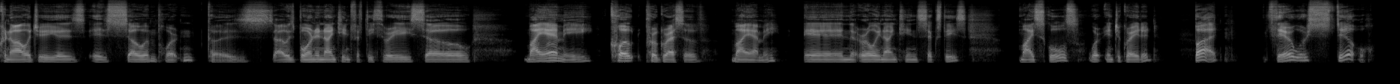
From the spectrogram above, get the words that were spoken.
chronology is is so important because I was born in 1953, so Miami quote, progressive Miami in the early 1960s. My schools were integrated, but there were still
